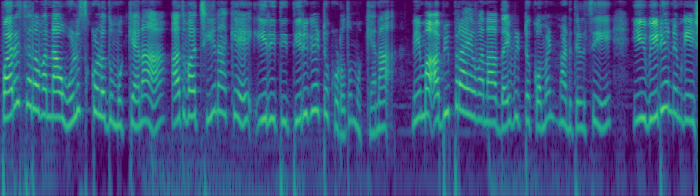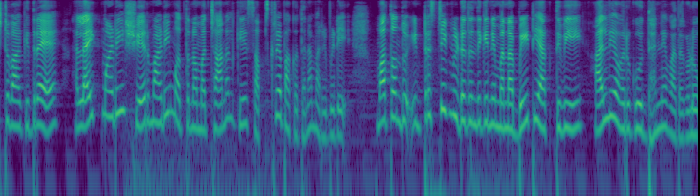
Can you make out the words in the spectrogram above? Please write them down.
ಪರಿಸರವನ್ನ ಉಳಿಸ್ಕೊಳ್ಳೋದು ಮುಖ್ಯನಾ ಅಥವಾ ಚೀನಾಕ್ಕೆ ಈ ರೀತಿ ತಿರುಗೇಟು ಕೊಡೋದು ಮುಖ್ಯನಾ? ನಿಮ್ಮ ಅಭಿಪ್ರಾಯವನ್ನು ದಯವಿಟ್ಟು ಕಾಮೆಂಟ್ ಮಾಡಿ ತಿಳಿಸಿ. ಈ ವಿಡಿಯೋ ನಿಮಗೆ ಇಷ್ಟವಾಗಿದ್ದರೆ ಲೈಕ್ ಮಾಡಿ ಶೇರ್ ಮಾಡಿ ಮತ್ತು ನಮ್ಮ ಚಾನಲ್ಗೆ ಸಬ್ಸ್ಕ್ರೈಬ್ ಆಗೋದನ್ನು ಮರಿಬಿಡಿ. ಮತ್ತೊಂದು ಇಂಟ್ರೆಸ್ಟಿಂಗ್ ವಿಡಿಯೋದೊಂದಿಗೆ ನಿಮ್ಮನ್ನು ಭೇಟಿ ಆಗ್ತೀವಿ ಅಲ್ಲಿಯವರೆಗೂ ಧನ್ಯವಾದಗಳು.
